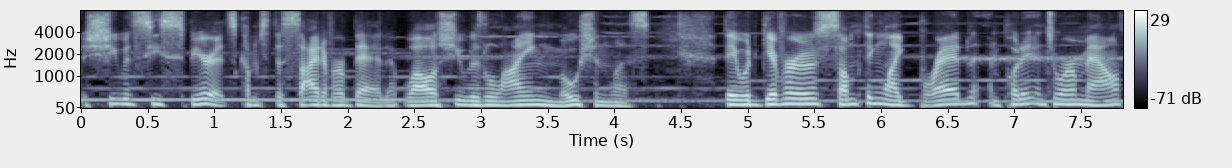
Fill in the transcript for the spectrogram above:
she would see spirits come to the side of her bed while she was lying motionless. They would give her something like bread and put it into her mouth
